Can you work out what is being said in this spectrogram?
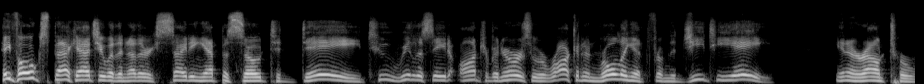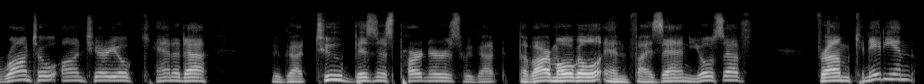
Hey, folks, back at you with another exciting episode. Today, two real estate entrepreneurs who are rocking and rolling it from the GTA in and around Toronto, Ontario, Canada. We've got two business partners. We've got Babar Mohgal and Faizan Yousaf from Canadian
